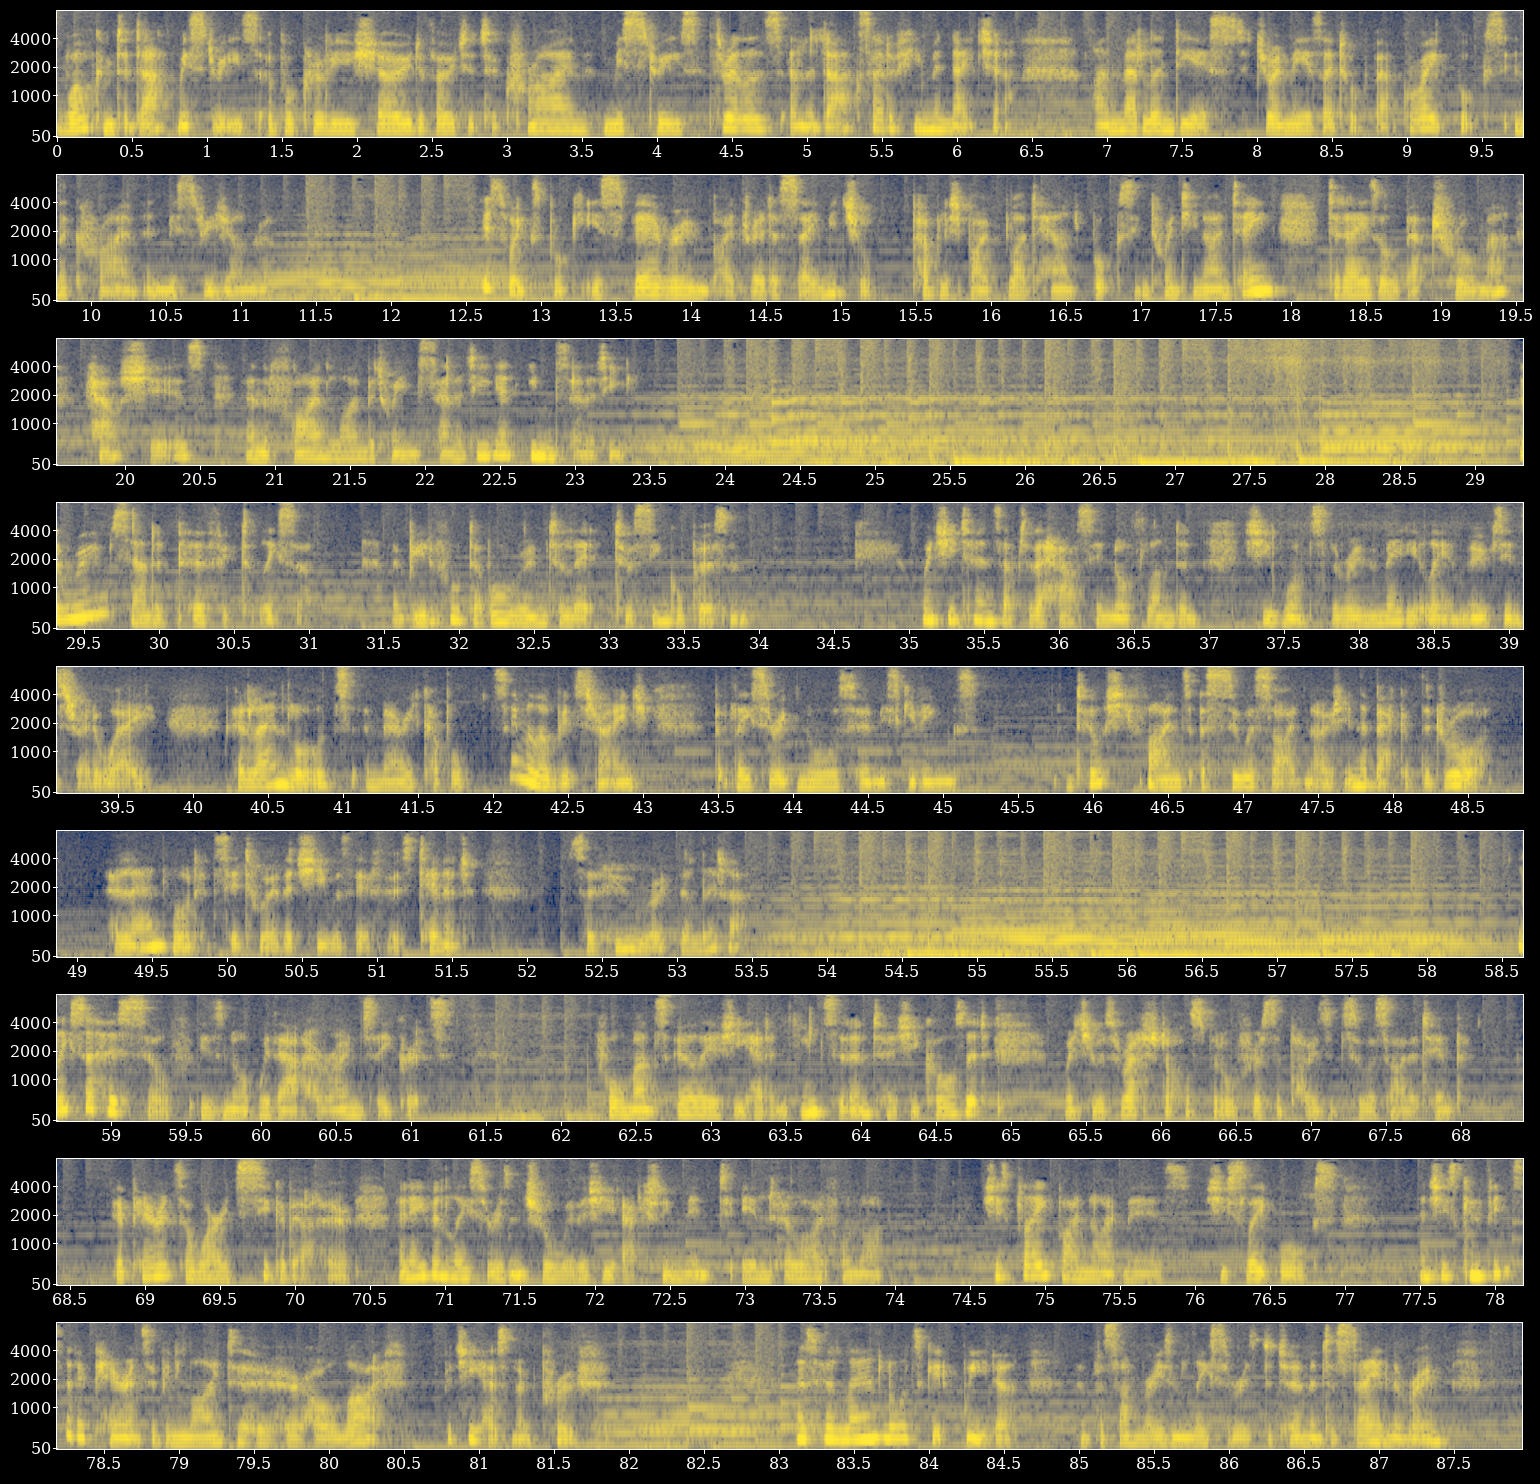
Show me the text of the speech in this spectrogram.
Welcome to Dark Mysteries, a book review show devoted to crime, mysteries, thrillers, and the dark side of human nature. I'm Madeline Diest. Join me as I talk about great books in the crime and mystery genre. This week's book is Spare Room by Dreda Say Mitchell. Published by Bloodhound Books in 2019, today is all about trauma, house shares, and the fine line between sanity and insanity. The room sounded perfect to Lisa. A beautiful double room to let to a single person. When she turns up to the house in North London, she wants the room immediately and moves in straight away. Her landlords, a married couple, seem a little bit strange, but Lisa ignores her misgivings until she finds a suicide note in the back of the drawer. Her landlord had said to her that she was their first tenant. So who wrote the letter? Lisa herself is not without her own secrets. Four months earlier, she had an incident, as she calls it, when she was rushed to hospital for a supposed suicide attempt. Her parents are worried sick about her, and even Lisa isn't sure whether she actually meant to end her life or not. She's plagued by nightmares, she sleepwalks, and she's convinced that her parents have been lying to her her whole life, but she has no proof. As her landlords get weirder, and for some reason Lisa is determined to stay in the room,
